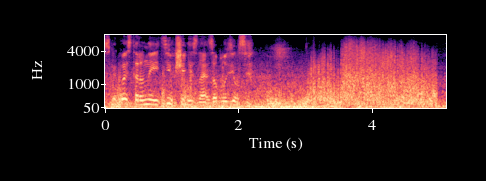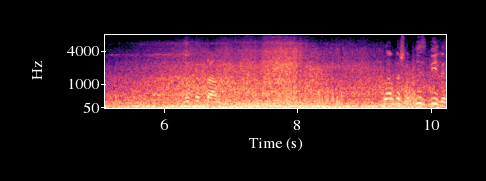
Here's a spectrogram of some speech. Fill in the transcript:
С какой стороны идти, вообще не знаю, заблудился. Где-то там. Главное, чтобы не сбили.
